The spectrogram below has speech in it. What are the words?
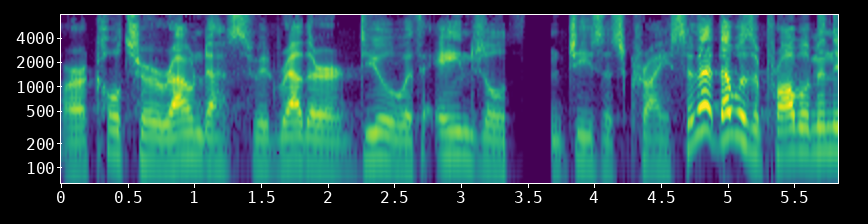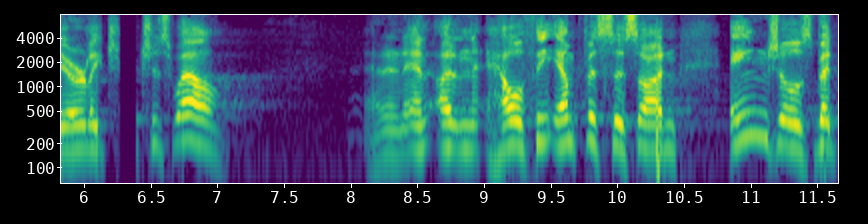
or our culture around us, we'd rather deal with angels than Jesus Christ. And that, that was a problem in the early church as well. And an, an unhealthy emphasis on angels. But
